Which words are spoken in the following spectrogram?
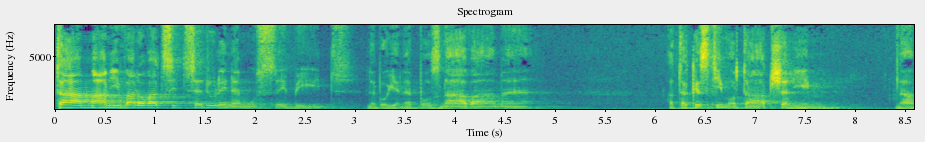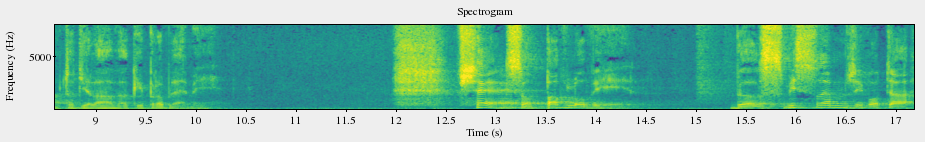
Tam ani varovací ceduly nemusí být, nebo je nepoznáváme. A také s tím otáčením nám to dělá velké problémy. Vše, co Pavlovi byl smyslem života,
